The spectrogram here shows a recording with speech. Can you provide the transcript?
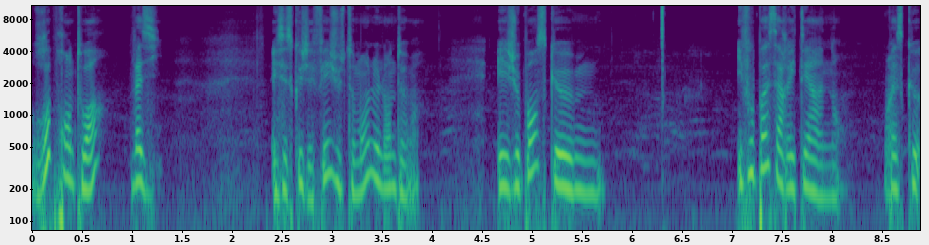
reprends-toi, vas-y. Et c'est ce que j'ai fait justement le lendemain. Et je pense que hum, il faut pas s'arrêter à un an, Ouais. parce que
